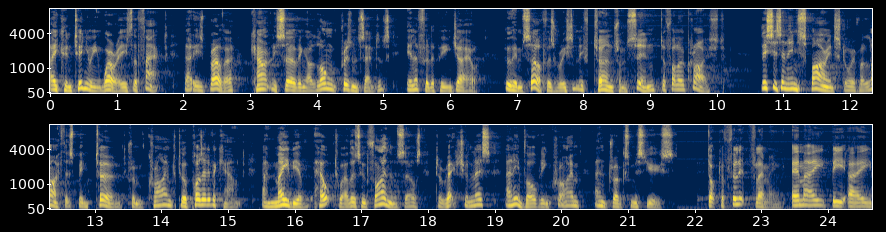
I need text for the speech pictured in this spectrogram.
A continuing worry is the fact that his brother, currently serving a long prison sentence in a Philippine jail, who himself has recently turned from sin to follow Christ. This is an inspiring story of a life that's been turned from crime to a positive account and may be of help to others who find themselves directionless and involved in crime and drugs misuse. Dr. Philip Fleming, MA, BA,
